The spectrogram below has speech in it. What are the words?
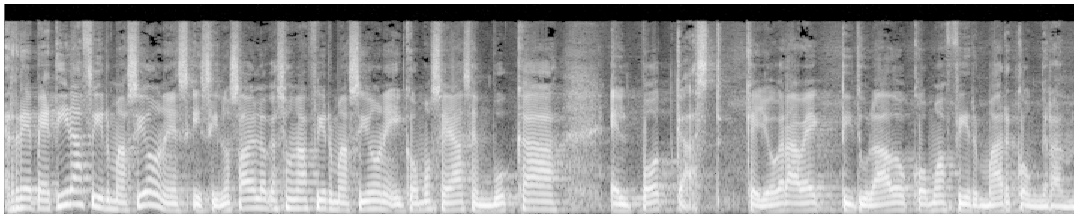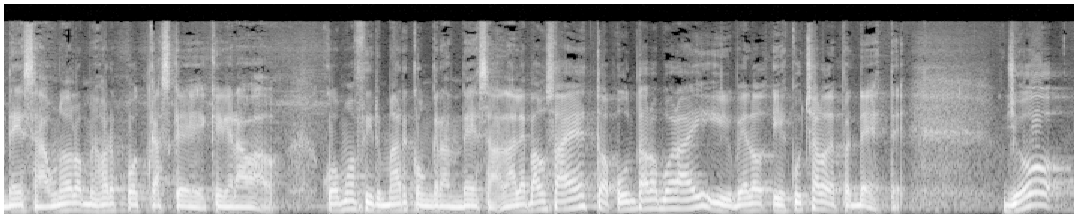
repetir afirmaciones y si no sabes lo que son afirmaciones y cómo se hacen, busca el podcast que yo grabé titulado Cómo afirmar con grandeza, uno de los mejores podcasts que, que he grabado. Cómo afirmar con grandeza. Dale pausa a esto, apúntalo por ahí y, velo, y escúchalo después de este. Yo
